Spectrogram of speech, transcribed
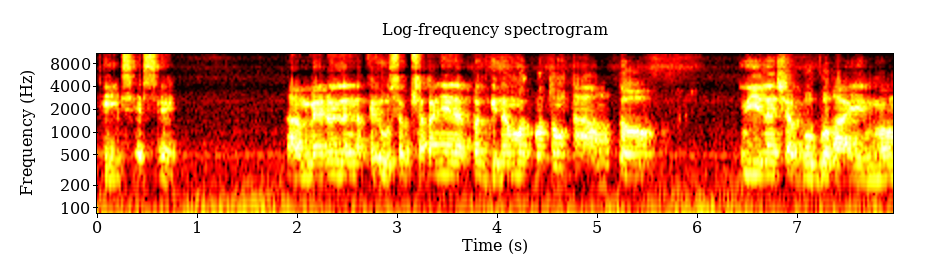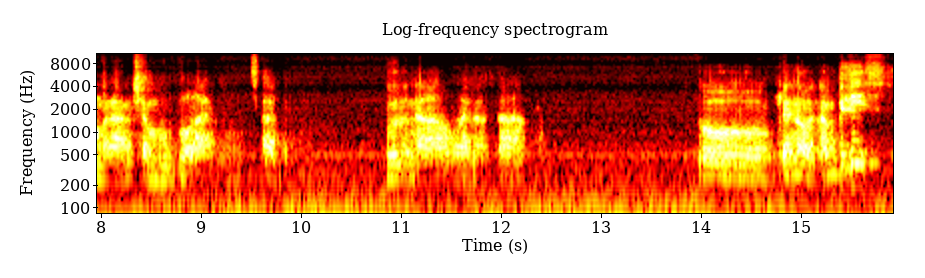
cases eh. Ah, meron lang nakiusap sa kanya na pag ginamot mo tong taong to, hindi lang siya bubuhayin mo, marami siyang bubuhayin. Sabi. Siguro naawa lang sa akin. So, ganon. Ang bilis.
